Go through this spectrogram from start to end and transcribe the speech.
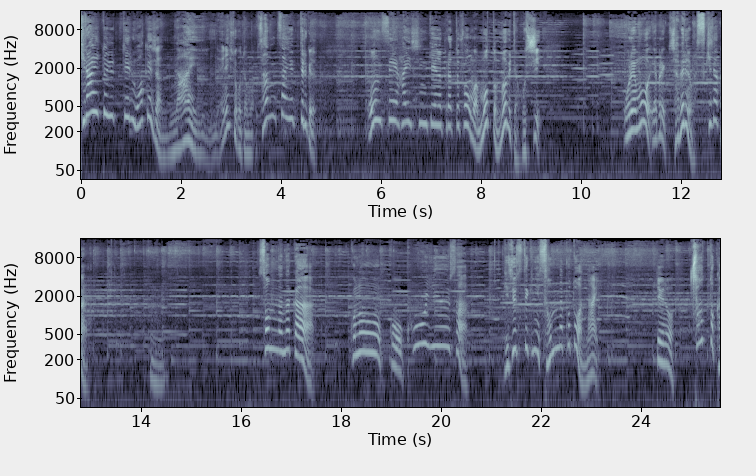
嫌いと言っているわけじゃないんだよね一言も。散々言ってるけど音声配信系のプラットフォームはもっと伸びてほしい。俺もやっぱり喋るのが好きだから。うん。そんな中、この、こう、こういうさ、技術的にそんなことはないっていうのをちょっと考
